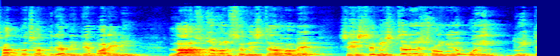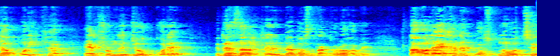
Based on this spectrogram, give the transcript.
ছাত্রছাত্রীরা দিতে পারেনি। লাস্ট যখন সেমিস্টার হবে, সেই সেমিস্টারের সঙ্গে ওই দুইটা পরীক্ষা একসঙ্গে যোগ করে রেজাল্টের ব্যবস্থা করা হবে। তাহলে এখানে প্রশ্ন হচ্ছে,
